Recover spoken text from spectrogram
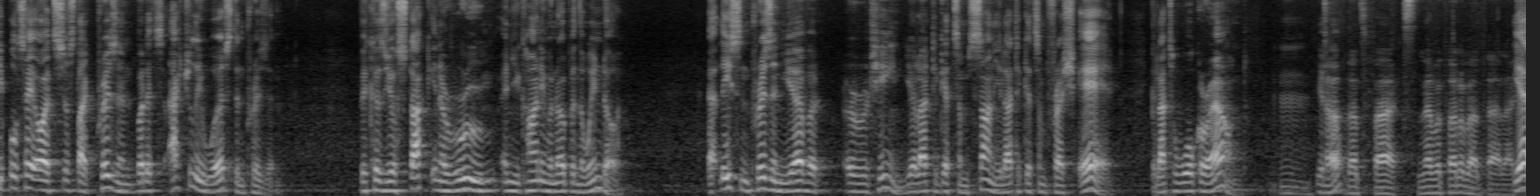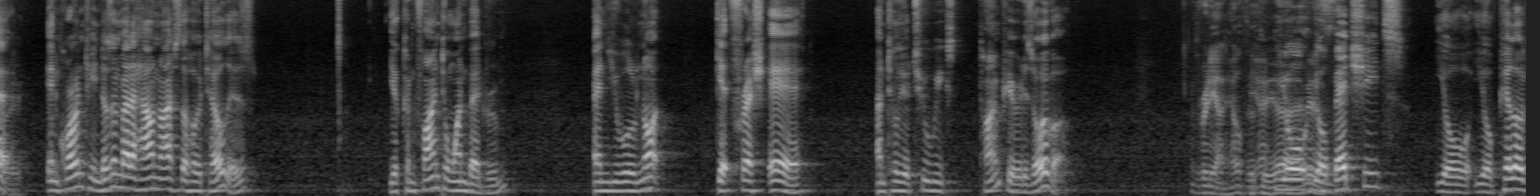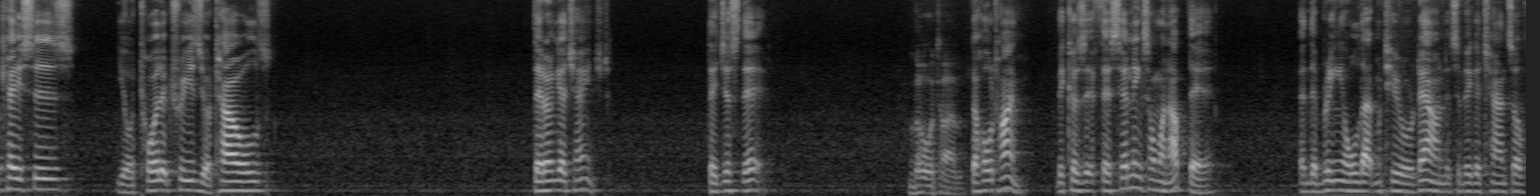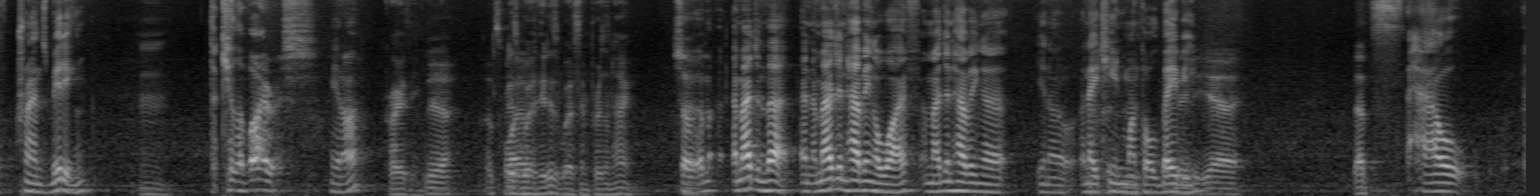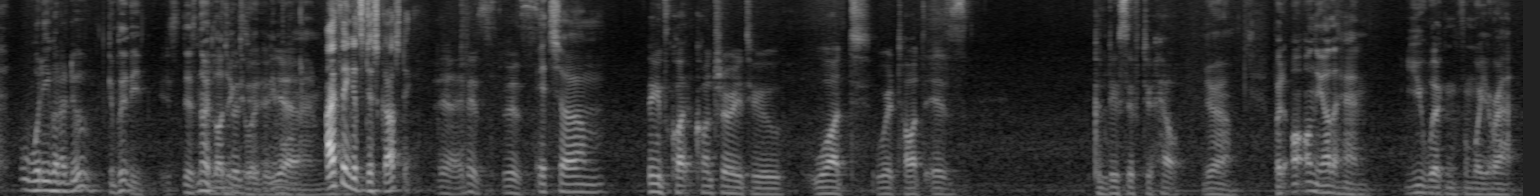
People say, "Oh, it's just like prison," but it's actually worse than prison because you're stuck in a room and you can't even open the window. At least in prison, you have a, a routine. You're allowed to get some sun. You're allowed to get some fresh air. You're allowed to walk around. Mm. You know. That's facts. Never thought about that actually. Yeah, in quarantine, doesn't matter how nice the hotel is, you're confined to one bedroom and you will not get fresh air until your two weeks time period is over. It's really unhealthy. Yeah, your your bed sheets, your your pillowcases, your toiletries, your towels, they don't get changed. They're just there The whole time. the whole time. Because if they're sending someone up there and they're bringing all that material down, it's a bigger chance of transmitting Mm. the killer virus, you know? Crazy. Yeah, that's It is, why. worse, it is worse than prison, hey? So Yeah. Im- imagine that. And imagine having a wife, imagine having a, you know, an 18 month old baby. Yeah, that's How, what are you going to do? Completely. It's, there's no logic to it anymore, yeah. man. I think it's disgusting. yeah. It is. It is. It's, um, I think it's quite contrary to what we're taught is conducive to health. Yeah. But on, on the other hand, you working from where you're at,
